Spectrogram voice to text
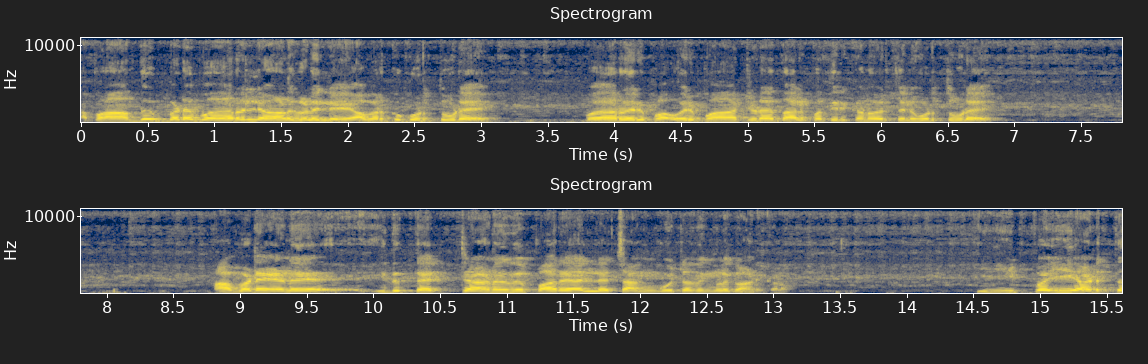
അപ്പോൾ അത് ഇവിടെ വേറെയുള്ള ആളുകളില്ലേ അവർക്ക് കൊടുത്തൂടെ? വേറൊരു ഒരു പാർട്ടിയുടെ തലപ്പത്തിരിക്കണ ഒരുത്തിന് കൊടുത്തൂടെ? അവിടെയാണ് ഇത് തെറ്റാണ് എന്ന് പറയാനുള്ള ചങ്കൂറ്റം നിങ്ങൾ കാണിക്കണം. ഇപ്പം ഈ അടുത്ത്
